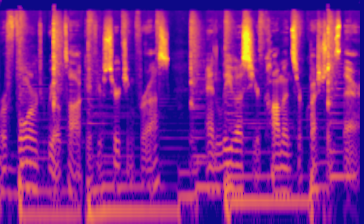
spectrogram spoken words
Reformed Real Talk if you're searching for us, and leave us your comments or questions there.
